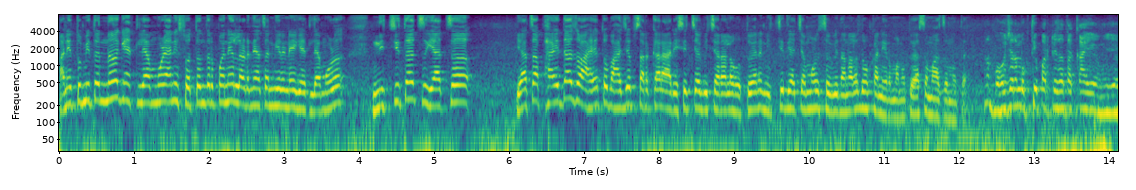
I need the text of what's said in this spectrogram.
आणि तुम्ही तर न घेतल्यामुळे आणि स्वतंत्रपणे लढण्याचा निर्णय घेतल्यामुळं निश्चितच याचं याचा फायदा जो आहे तो भाजप सरकार आर एस एसच्या विचाराला होतो आहे आणि निश्चित याच्यामुळे संविधानाला धोका निर्माण होतो आहे असं माझं मत आहे. बहुजन मुक्ती पार्टीचं आता काय म्हणजे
